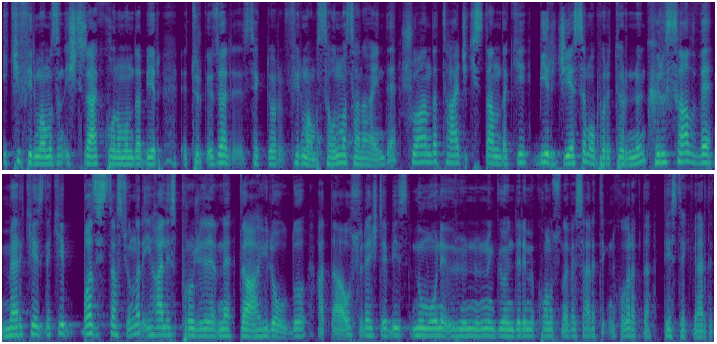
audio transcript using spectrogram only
iki firmamızın iştiraki konumunda bir e, Türk özel sektör firmamız savunma sanayinde şu anda Tacikistan'daki bir GSM operatörünün kırsal ve merkezdeki baz istasyonlar ihalesi projelerine dahil oldu. Hatta o süreçte biz biz numune ürününün gönderimi konusunda vesaire teknik olarak da destek verdik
